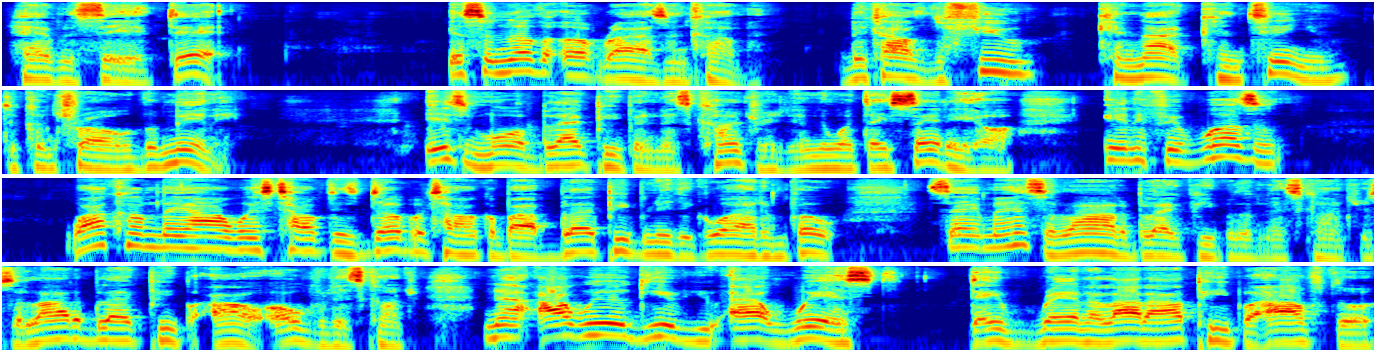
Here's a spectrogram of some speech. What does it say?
having said that, it's another uprising coming because the few cannot continue to control the many. It's more black people in this country than what they say they are. And if it wasn't, why come they always talk this double talk about black people need to go out and vote? Say, man, it's a lot of black people in this country. It's a lot of black people all over this country. Now, I will give you out west, they ran a lot of our people off the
